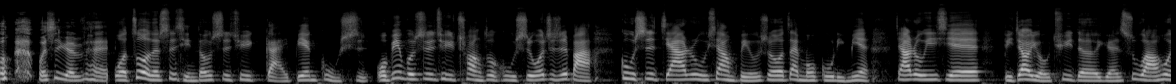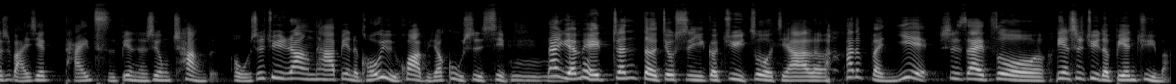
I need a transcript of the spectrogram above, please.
我是袁培。我做的事情都是去改编故事，我并不是去创作故事，我只是把故事加入，像比如说在魔鼓里面加入一些比较有趣的元素啊，或者是把一些台词变成是用唱的。哦，我是去让它变得口语化，比较故事性。嗯，但袁培真的就是一个剧作家了，他的本业是在做电视剧的编剧嘛，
